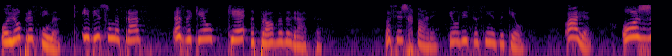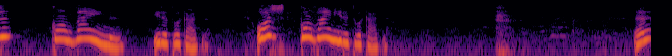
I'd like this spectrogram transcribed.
olhou para cima e disse uma frase a Zaqueu que é a prova da graça. Vocês reparem, ele disse assim a Zaqueu: Olha, hoje convém-me ir à tua casa. Hoje convém-me ir à tua casa. Hã?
